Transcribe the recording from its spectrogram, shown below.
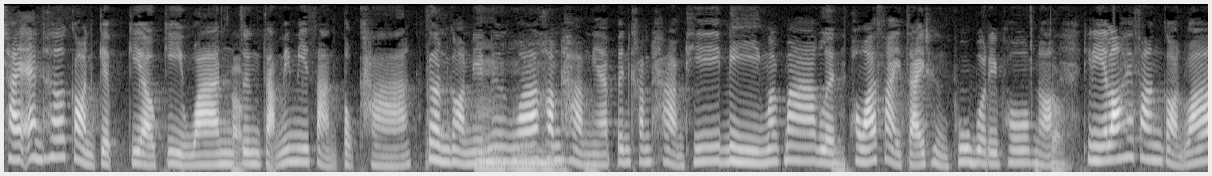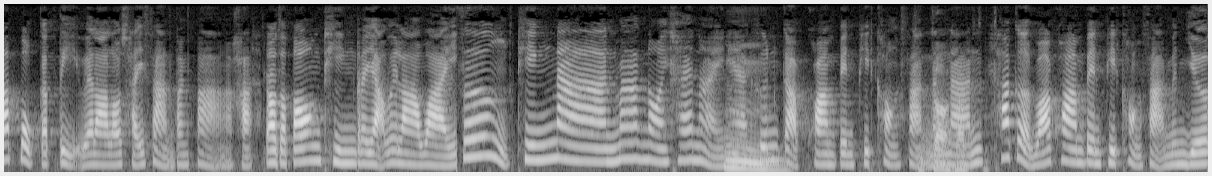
ใช้แอนเทอร์ก่อนเก็บเกี่ยวกี่วันครับจึงจะไม่มีสารตกค้าง เกรินก่อนนิดนึงอืมว่าอืมคำถามเนี้ยเป็นคำถามที่ดีมาก ๆ เลย เพราะว่าใส่ใจถึงผู้บริโภคเนาะถูกต้องทีนี้เล่าให้ฟังก่อนว่าปกติเวลาเราใช้สารต่างๆอะค่ะเราจะต้องทิ้งระยะเวลาไว้ ซึ่งทิ้งนานมากน้อยแค่ไหนเนี่ยอืมขึ้นกับความเป็นพิษของสารถูกต้องครับนั้นๆถ้าเกิดว่าความเป็นพิษของสารมันเยอะ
